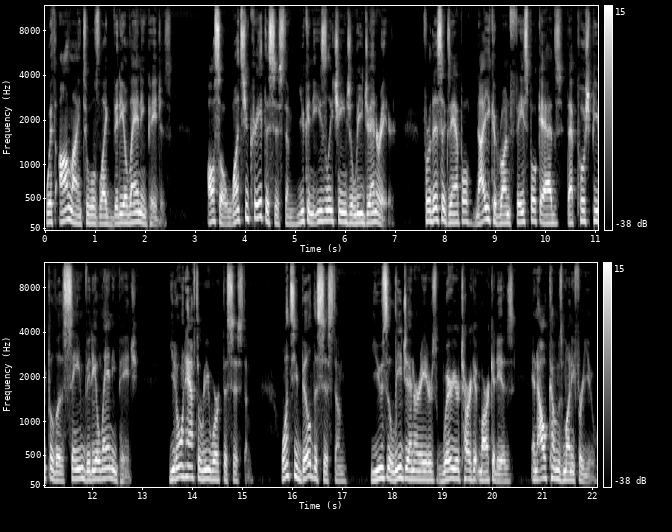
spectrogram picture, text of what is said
with online tools like video landing pages. Also, once you create the system, you can easily change the lead generator. For this example, now you could run Facebook ads that push people to the same video landing page. You don't have to rework the system. Once you build the system, use the lead generators where your target market is and out comes money for you.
